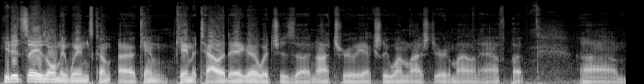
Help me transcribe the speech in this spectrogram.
He did say his only wins come, uh, came came at Talladega, which is uh, not true. He actually won last year at a mile and a half. But um,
